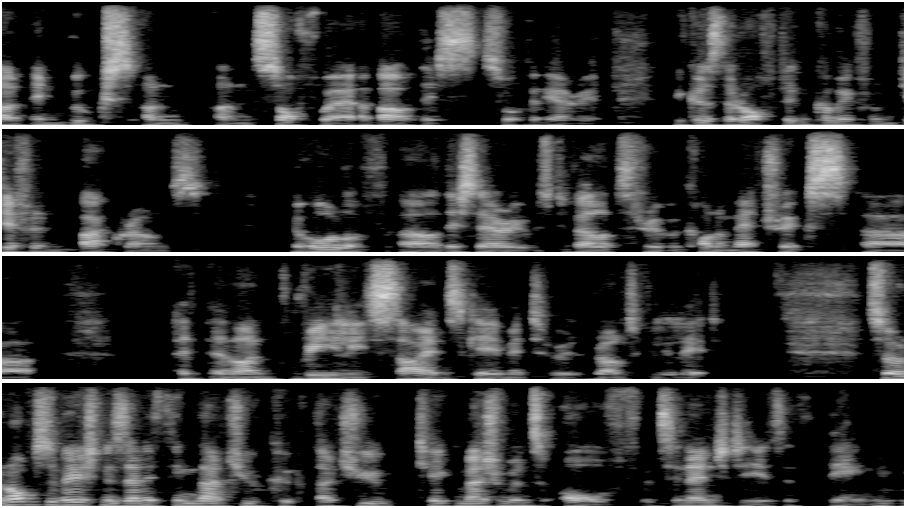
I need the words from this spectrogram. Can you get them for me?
uh, in books and, and software about this sort of area because they're often coming from different backgrounds. The whole of uh, this area was developed through econometrics uh, and, and really science came into it relatively late. So an observation is anything that you could, that you take measurements of. It's an entity, it's a thing,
